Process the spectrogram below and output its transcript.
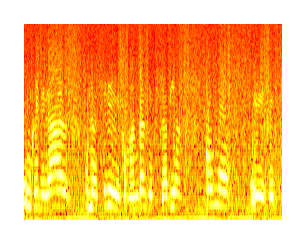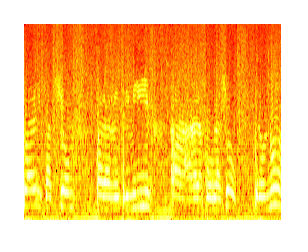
un general, una serie de comandantes que sabían cómo eh, efectuar esa acción para reprimir a, la población, pero no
